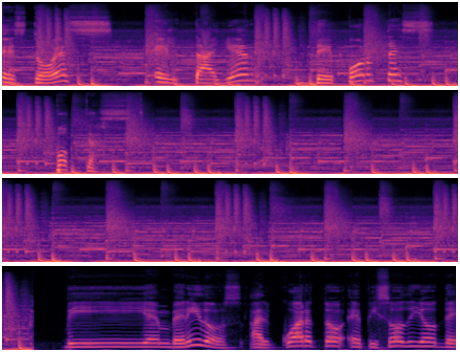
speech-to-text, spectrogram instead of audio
Esto es el Taller Deportes Podcast. Bienvenidos al cuarto episodio de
